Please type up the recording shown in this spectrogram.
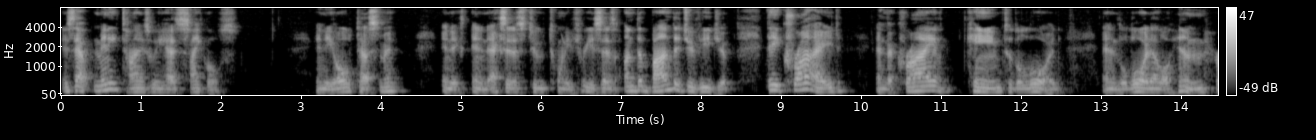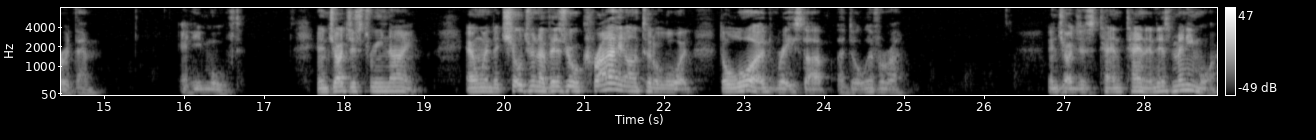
is that many times we had cycles. In the Old Testament, in, in Exodus 2.23, it says, Under bondage of Egypt, they cried, and the cry came to the Lord, and the Lord Elohim heard them, and he moved. In Judges 3.9, and when the children of Israel cried unto the Lord, the Lord raised up a deliverer. In Judges 10 10, and there's many more.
